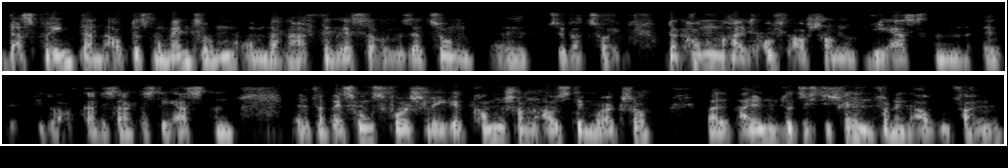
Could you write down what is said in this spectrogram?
das bringt dann auch das Momentum, um danach den Rest der Organisation äh, zu überzeugen. Und da kommen halt oft auch schon die ersten, äh, wie du auch gerade sagtest, die ersten äh, Verbesserungsvorschläge kommen schon aus dem Workshop, weil allen plötzlich die Schellen von den Augen fallen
